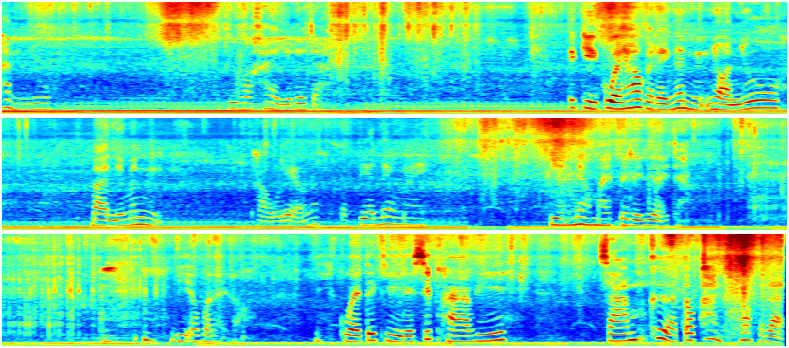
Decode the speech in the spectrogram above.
พันอยู่คือว่าไข่อยู่ด้วยจ้ะตะกี้กล้วยเฮาก็ไดเงินหย่อนอยู่บ้านนี้มันเผาแล้วเนาะก็เปลี่ยนแนวใหม่เปลี่ยนแนวใหม่ไปเรื่อยๆจ้ะ บีเอาบ่ได้หรอกนี่กล้วยตะกี้ในสิบหาวีสามเครือต่อพันเข้าก็ได้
